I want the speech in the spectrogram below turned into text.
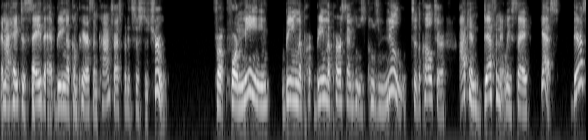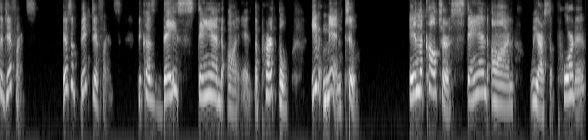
And I hate to say that being a comparison contrast, but it's just the truth for for me being the being the person who's who's new to the culture i can definitely say yes there's a difference there's a big difference because they stand on it the per the even men too in the culture stand on we are supportive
